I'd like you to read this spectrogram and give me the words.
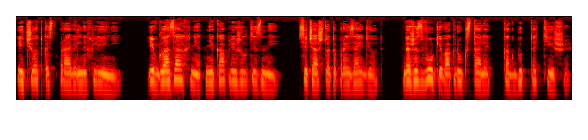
и четкость правильных линий. И в глазах нет ни капли желтизны. Сейчас что-то произойдет. Даже звуки вокруг стали как будто тише.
